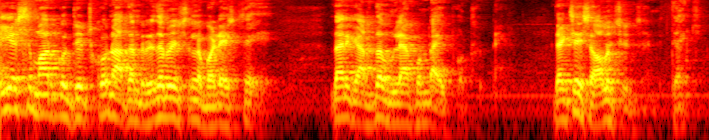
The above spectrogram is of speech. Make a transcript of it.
ఐఎస్ మార్కులు తెచ్చుకొని అతను రిజర్వేషన్లో పడేస్తే దానికి అర్థం లేకుండా అయిపోతుంది. దయచేసి ఆలోచించండి. థ్యాంక్ యూ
